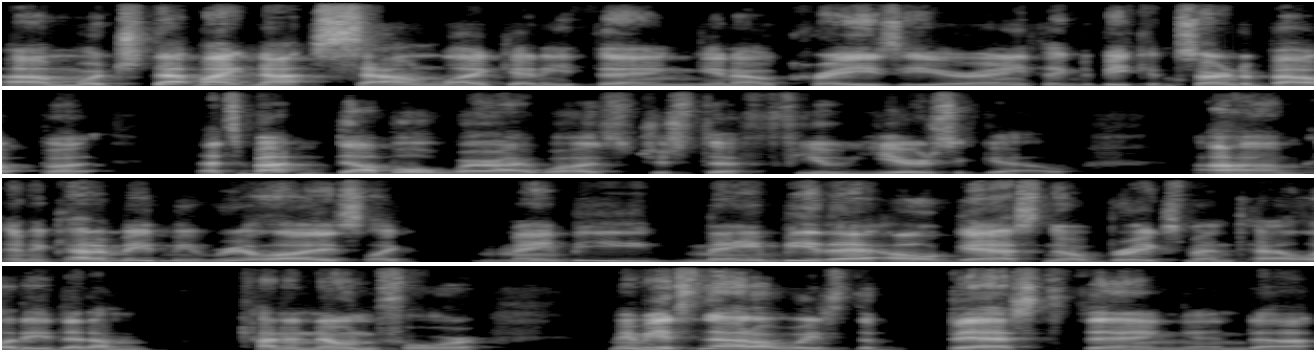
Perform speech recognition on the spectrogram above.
um, which that might not sound like anything you know crazy or anything to be concerned about, but that's about double where I was just a few years ago. Um, and it kind of made me realize like maybe maybe that all gas no brakes mentality that I'm kind of known for maybe it's not always the best thing. And uh,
